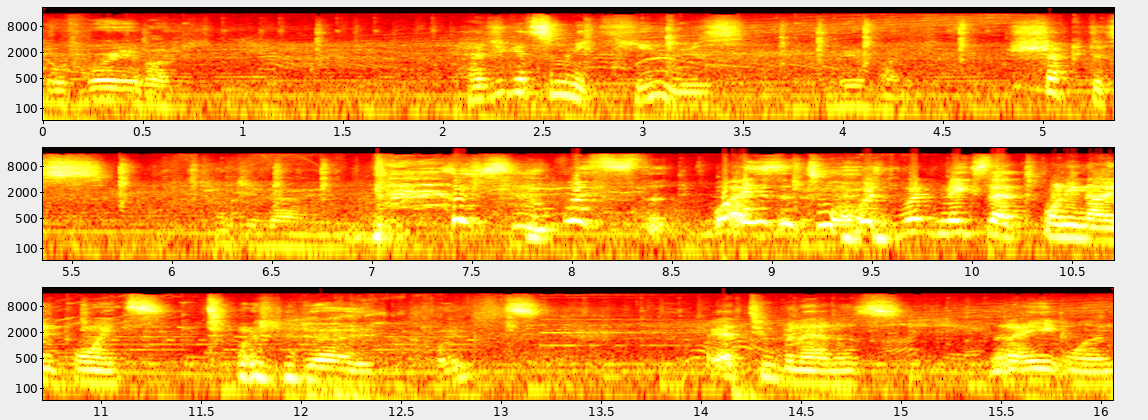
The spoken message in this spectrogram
Don't worry about it. How'd you get so many Qs? Don't worry about it. Shuck this. 29. What's the, why is it, tw- what, what makes that 29 points? 29 points. I got two bananas. Then I ate one,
